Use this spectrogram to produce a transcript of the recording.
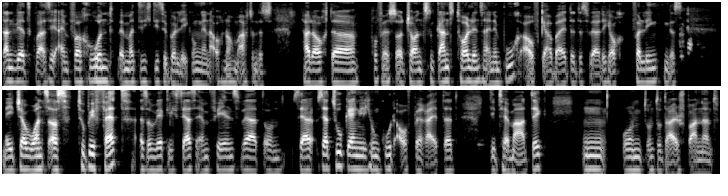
dann wird's quasi einfach rund, wenn man sich diese Überlegungen auch noch macht. Und das hat auch der Professor Johnson ganz toll in seinem Buch aufgearbeitet. Das werde ich auch verlinken. Das Nature Wants Us to Be Fat. Also wirklich sehr, sehr empfehlenswert und sehr, sehr zugänglich und gut aufbereitet, die Thematik. Mm, und, und total spannend.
